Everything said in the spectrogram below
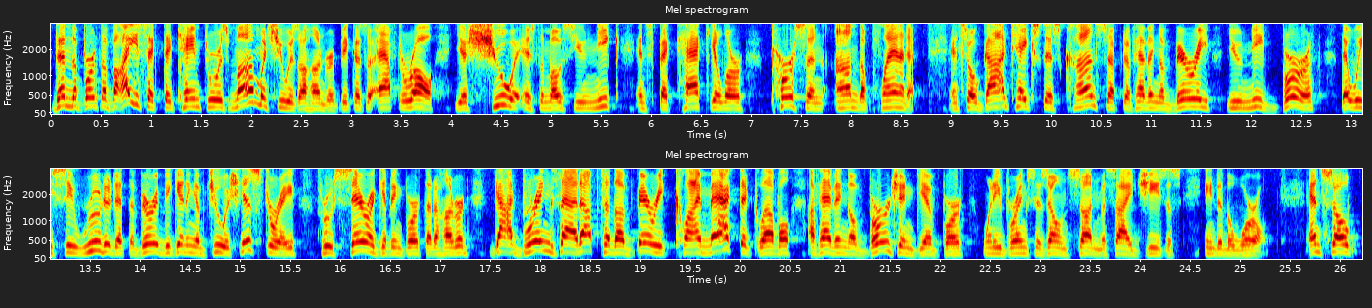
than the birth of Isaac that came through his mom when she was 100, because after all, Yeshua is the most unique and spectacular person on the planet. And so God takes this concept of having a very unique birth that we see rooted at the very beginning of Jewish history through Sarah giving birth at 100. God brings that up to the very climactic level of having a virgin give birth when he brings his own son, Messiah Jesus, into the world. And so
